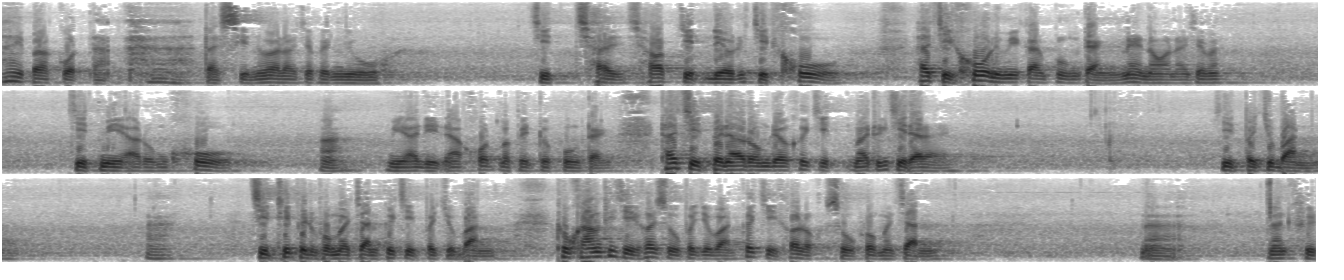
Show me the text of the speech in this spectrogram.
ให้ปรากฏนะตัดสินว่าเราจะเป็นอยู่จิตใช่ชอบจิตเดียวหรือจิตคู่ ถ้าจิตคู่นี่มีการปรุงแต่งแน่นอนนะใช่ไหมจิตมีอารมณ์คู่อ่ามีอดีตอนาคตมาเป็นตัวปรุงแต่ง ถ้าจิตเป็นอารมณ์เดียวคือจิตหมายถึงจิตอะไร จิตปัจจุบันจิตที่เป็นพรหมจรรย์คือจิตปัจจุบัน ทุกครั้งที่จิตเข้าสู่ปัจจุบัน ก็จิตเข้าสู่พรหมจรรย์นะนั่นคือ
